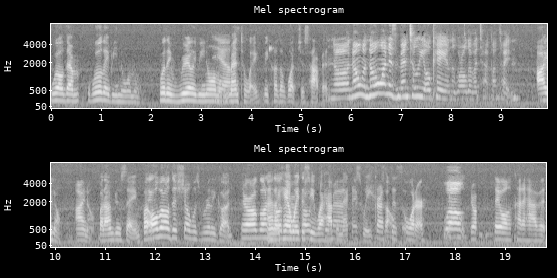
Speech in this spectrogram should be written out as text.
will them will they be normal? Will they really be normal Yeah. mentally because of what just happened? No, no no one is mentally okay in the world of Attack on Titan. I know, I know, but I'm just saying. But Yeah. overall, this show was really good. They're all going to And go I can't wait to see what happens next week, Stress so. disorder. Well, They all kind of have it.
